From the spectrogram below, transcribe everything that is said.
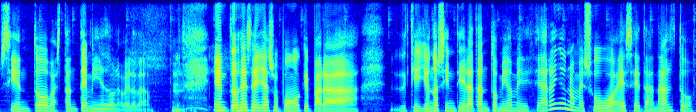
siento bastante miedo, la verdad. Mm. Entonces ella supongo que para que yo no sintiera tanto miedo me dice, ahora ya no me subo a ese tan alto,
